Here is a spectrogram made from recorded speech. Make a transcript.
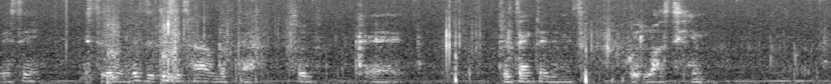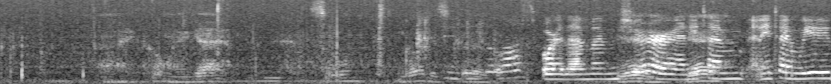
They say, so this, is- this is how Dr. Phil uh, presented him. He said, we lost him. I'm like, oh my God. So, God is good. was a loss for them, I'm Yeah, sure. yeah. Anytime, anytime we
